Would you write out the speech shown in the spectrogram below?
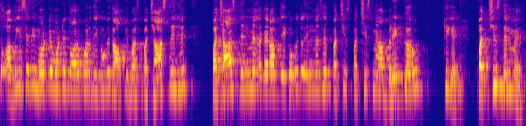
तो अभी से भी मोटे मोटे तौर पर देखोगे तो आपके पास पचास दिन है। पचास दिन में अगर आप देखोगे तो इनमें से पच्चीस पच्चीस में आप ब्रेक करो, ठीक है? पच्चीस दिन में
